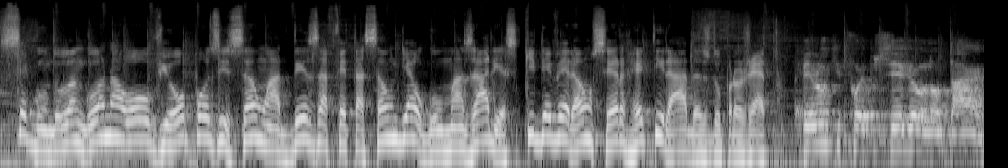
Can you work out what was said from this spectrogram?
Segundo Langona, houve oposição à desafetação de algumas áreas que deverão ser retiradas do projeto. Pelo que foi possível notar,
